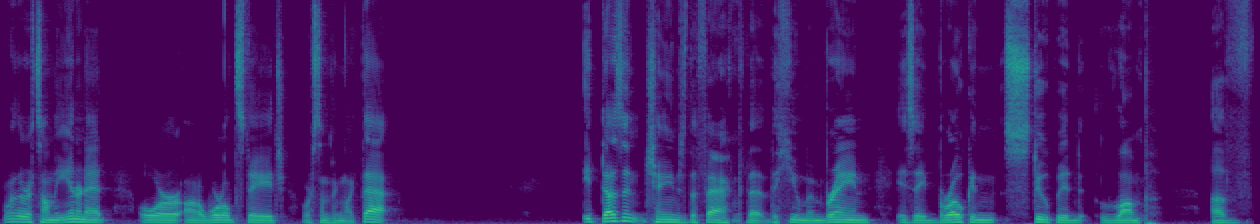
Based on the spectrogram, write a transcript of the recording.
whether it's on the internet or on a world stage or something like that it doesn't change the fact that the human brain is a broken, stupid lump of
